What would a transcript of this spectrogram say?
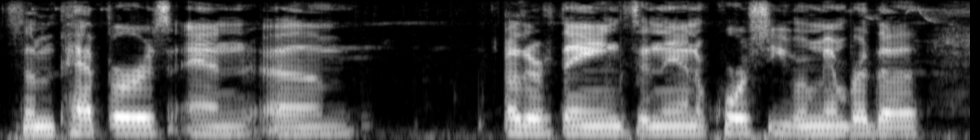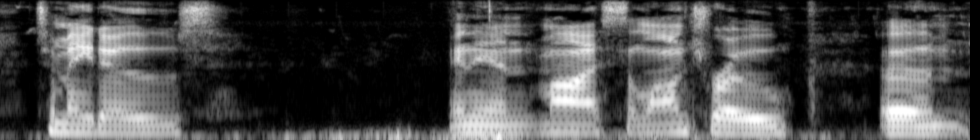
Some peppers and um, other things. And then, of course, you remember the tomatoes. And then my cilantro um,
